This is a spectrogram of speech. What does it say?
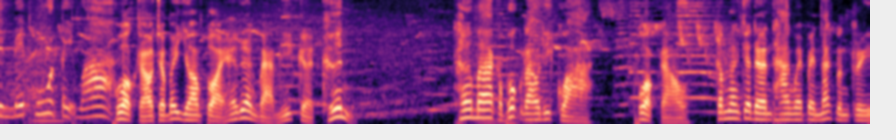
จึงได้พูดไปว่า พวกเราจะไม่ยอมปล่อยให้เรื่องแบบนี้เกิดขึ้น เธอมากับพวกเราดีกว่า พวกเรากำลังจะเดินทางไปเป็นนักดนตรี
